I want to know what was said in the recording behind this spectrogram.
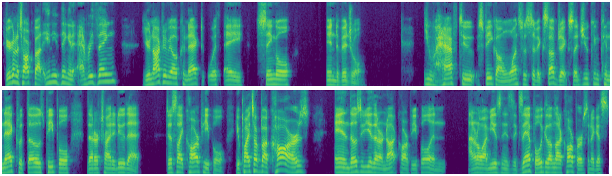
If you're going to talk about anything and everything, you're not going to be able to connect with a single individual you have to speak on one specific subject so that you can connect with those people that are trying to do that. Just like car people, you probably talk about cars, and those of you that are not car people, and I don't know why I'm using this example because I'm not a car person. I guess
